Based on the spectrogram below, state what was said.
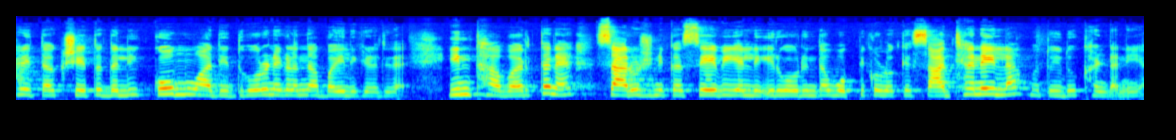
ಆಡಳಿತ ಕ್ಷೇತ್ರದಲ್ಲಿ ಕೋಮುವಾದಿ ಧೋರಣೆಗಳನ್ನು ಬಯಲಿಗೆಳೆದಿದೆ. ಇಂಥ ವರ್ತನೆ ಸಾರ್ವಜನಿಕ ಸೇವೆಯಲ್ಲಿ ಇರುವವರಿಂದ ಒಪ್ಪಿಕೊಳ್ಳೋಕೆ ಸಾಧ್ಯನೇ ಇಲ್ಲ ಮತ್ತು ಇದು ಖಂಡನೀಯ.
